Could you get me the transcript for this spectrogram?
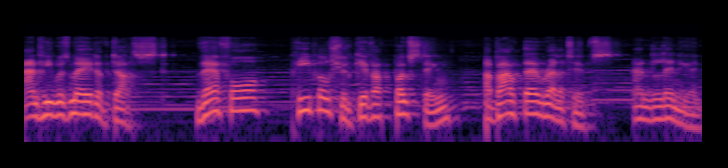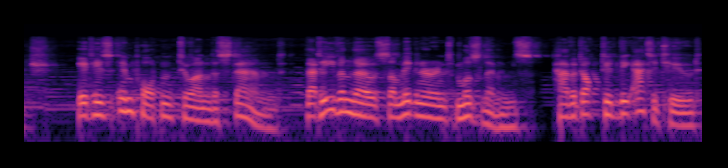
and he was made of dust. Therefore, people should give up boasting about their relatives and lineage. It is important to understand that even though some ignorant Muslims have adopted the attitude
